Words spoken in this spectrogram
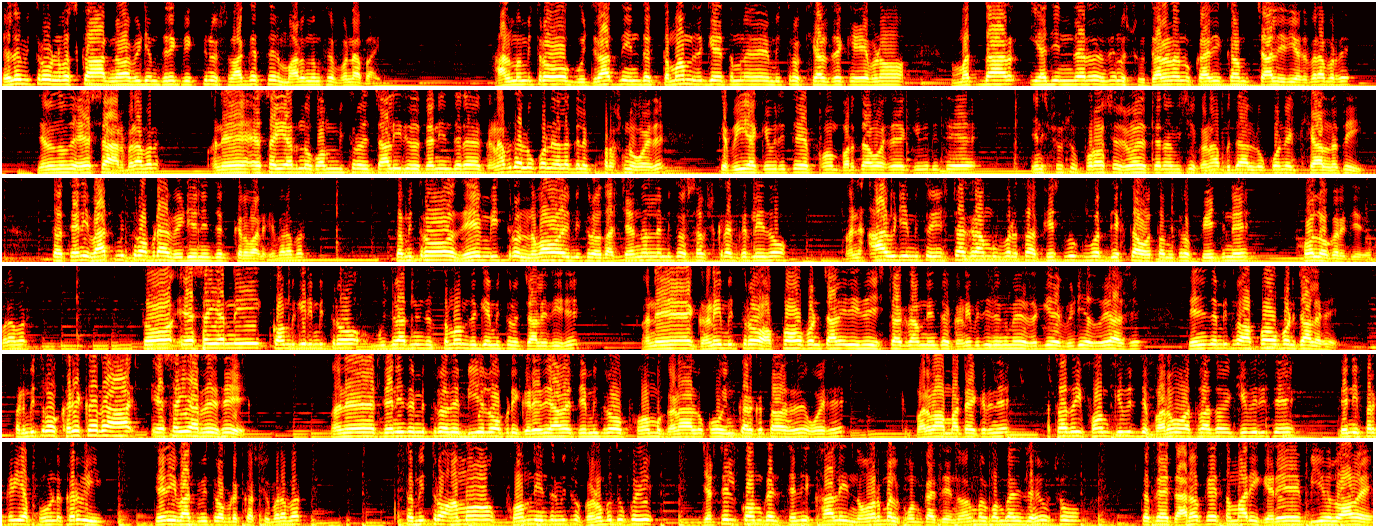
Hello મિત્રો, નમસ્કાર. નવા વિડીયોમાં દરેક વ્યક્તિનું સ્વાગત છે. મારું નામ છે વનાભાઈ. હાલમાં મિત્રો, ગુજરાતની અંદર તમામ જગ્યાએ તમને મિત્રો ખ્યાલ છે કે હમણાં મતદાર યાદીની અંદર એનું સુધારણાનું કાર્યક્રમ ચાલી રહ્યો છે. બરાબર છે? જેનું નામ છે એસઆર, બરાબર? અને એસઆઈઆરનું કામ મિત્રો ચાલી રહ્યો છે, તેની અંદર ઘણા બધા લોકોને અલગ અલગ પ્રશ્નો હોય છે કે ભાઈ આ કેવી રીતે ફોર્મ ભરતા હોય છે, કેવી રીતે એની શું શું પ્રોસેસ હોય છે, તેના વિશે ઘણા બધા લોકોને ખ્યાલ નથી. તો તેની વાત મિત્રો આપણે આ વિડીયોની અંદર કરવાની છે, બરાબર? તો મિત્રો, જે મિત્રો નવા હોય, મિત્રો, તો આ ચેનલને મિત્રો સબસ્ક્રાઈબ કરી લીધો અને આ વીડિયો મિત્રો ઇન્સ્ટાગ્રામ ઉપર અથવા ફેસબુક ઉપર દેખતા હો તો મિત્રો પેજને ફોલો કરી દેજો, બરાબર? તો એસઆઈઆરની કામગીરી મિત્રો ગુજરાતની અંદર તમામ જગ્યાએ મિત્રો ચાલી રહી છે. અને ઘણી મિત્રો અફવાઓ પણ ચાલી રહી છે ઇન્સ્ટાગ્રામની અંદર. ઘણી બધી જગ્યાએ વીડિયો જોયા હશે તેની અંદર મિત્રો અફવાઓ પણ ચાલે છે. પણ મિત્રો, ખરેખર આ એસઆઈઆર જે છે અને તેની અંદર મિત્રો જે બીએલઓ આપણી ઘરેથી આવે તે મિત્રો ફોર્મ ઘણા લોકો ઇન્કાર કરતા હોય છે ભરવા માટે કરીને અથવા તો એ ફોર્મ કેવી રીતે ભરવું અથવા તો કેવી રીતે તેની પ્રક્રિયા પૂર્ણ કરવી, તેની વાત મિત્રો આપણે કરશું, બરાબર? તો મિત્રો આમાં ફોર્મની અંદર મિત્રો ઘણું બધું કોઈ જટિલ કોમકાજ છે, એની ખાલી નોર્મલ કોમકાજ છે. નોર્મલ કોમકાજ એટલે શું? છું તો કે ધારો કે તમારી ઘરે બીએલઓ આવે,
